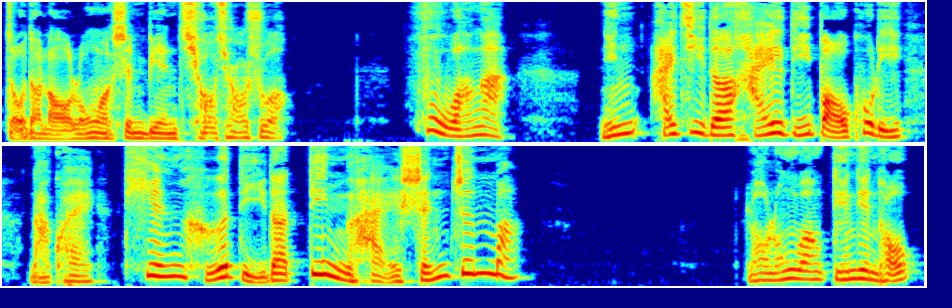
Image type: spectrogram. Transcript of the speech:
走到老龙王身边，悄悄说：“父王啊，您还记得海底宝库里？”那块天河底的定海神针吗？老龙王点点头。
